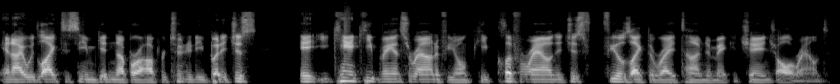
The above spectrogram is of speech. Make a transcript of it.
and I would like to see him get an upper opportunity. But it just it, you can't keep Vance around if you don't keep Kliff around. It just feels like the right time to make a change all around.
